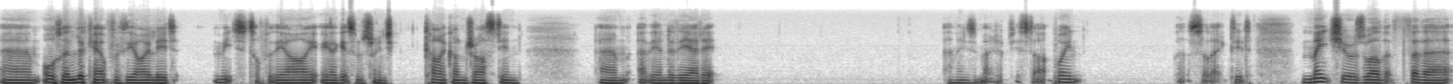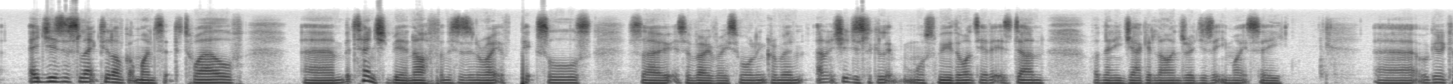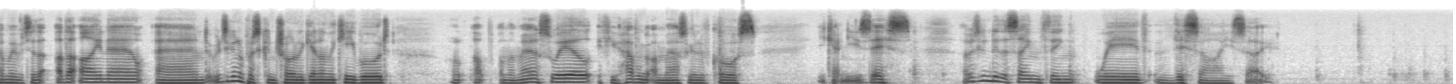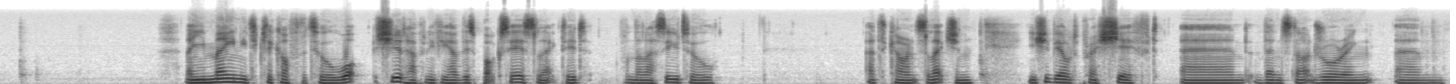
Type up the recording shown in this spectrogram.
Um, also look out for if the eyelid meets the top of the eye you'll get some strange colour contrasting um, at the end of the edit and then just match up to your start point. That's selected. Make sure as well that for the edges are selected. I've got mine set to 12 um, but 10 should be enough and this is in a rate of pixels. So it's a very very small increment and it should just look a little bit more smoother once the edit is done rather than any jagged lines or edges that you might see. Uh, we're going to come over to the other eye now and we're just going to press control again on the keyboard or up on the mouse wheel. If you haven't got a mouse wheel of course you can use this I'm just going to do the same thing with this eye. So now you may need to click off the tool. What should happen if you have this box here selected from the lasso tool, add to current selection, you should be able to press shift and then start drawing um,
